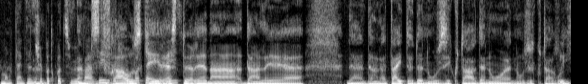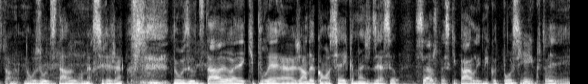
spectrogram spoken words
Montadine, je sais pas de quoi tu veux une parler. petite phrase qui resterait dans, dans, les, euh, dans, dans la tête de nos écouteurs, de nos, euh, nos écouteurs, oui, Auditeurs. nos auditeurs. Merci, Régent. nos auditeurs euh, qui pourraient, un genre de conseil, comment je disais ça? Serge, parce qu'il parle, il m'écoute pas. S'il m'écouterait, il,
